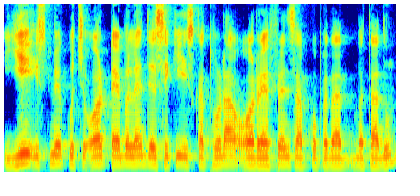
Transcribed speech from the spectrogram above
ये इसमें कुछ और टेबल हैं, जैसे कि इसका थोड़ा और रेफरेंस आपको पता, बता दूँ।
